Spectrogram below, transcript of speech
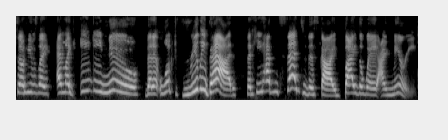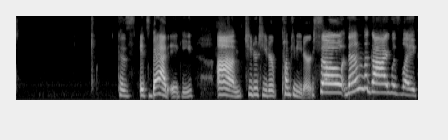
So he was like, and like Iggy knew that it looked really bad that he hadn't said to this guy, by the way, I'm married. Because it's bad, Iggy. Um, cheater, cheater, pumpkin eater. So then the guy was like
